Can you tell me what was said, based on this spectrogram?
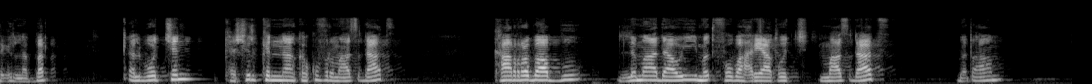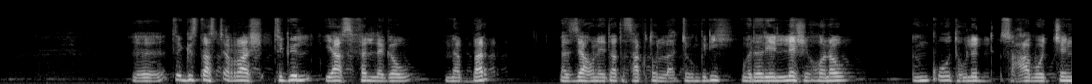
ትግል ነበር። ቀልቦችን ከሽርክና ከኩፍር ማጽዳት ካረባቡ ልማዳዊ መጥፎ ባህሪያቶች ማጽዳት በጣም ትዕግስት አስጨራሽ ትግል ያስፈለገው ነበር። በዚያ ሁኔታ ተሳክቶላቸው እንግዲህ ወደ ሌለሽ የሆነው እንቁ ትውልድ ሰሓቦችን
